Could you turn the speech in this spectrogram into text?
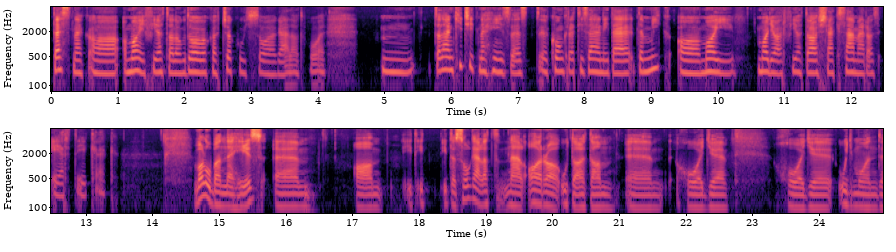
tesznek a, a mai fiatalok dolgokat csak úgy szolgálatból. Mm, talán kicsit nehéz ezt konkretizálni, de, de mik a mai magyar fiatalság számára az értékek? Valóban nehéz a, itt, itt, itt a szolgálatnál arra utaltam, hogy hogy úgymond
